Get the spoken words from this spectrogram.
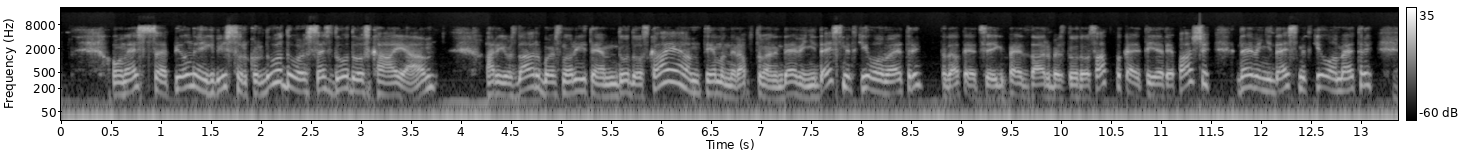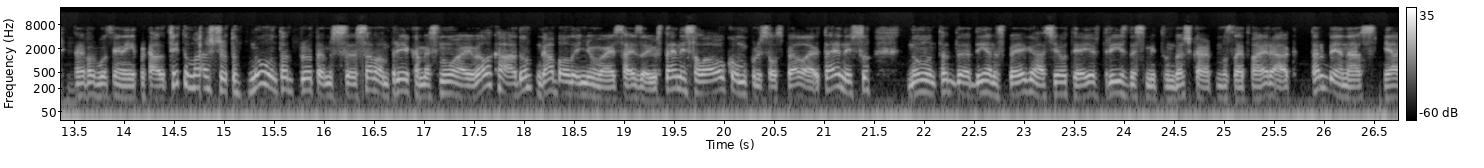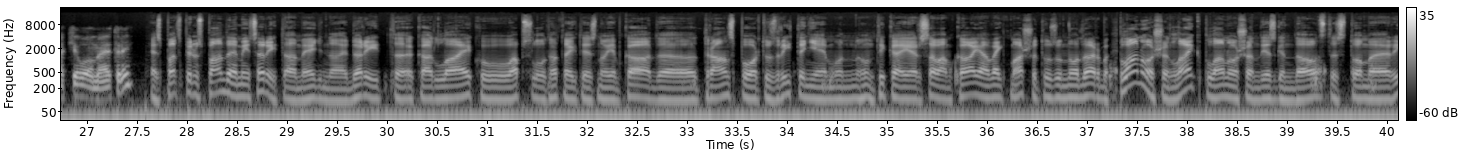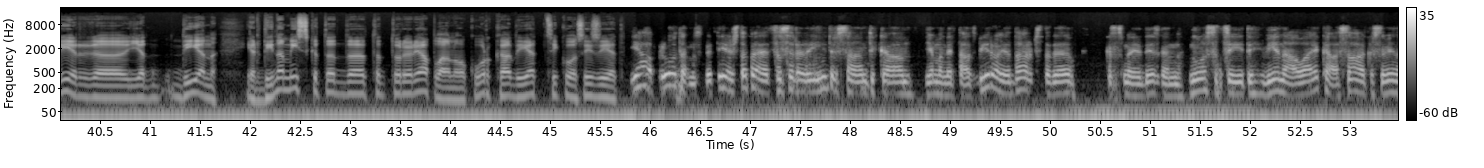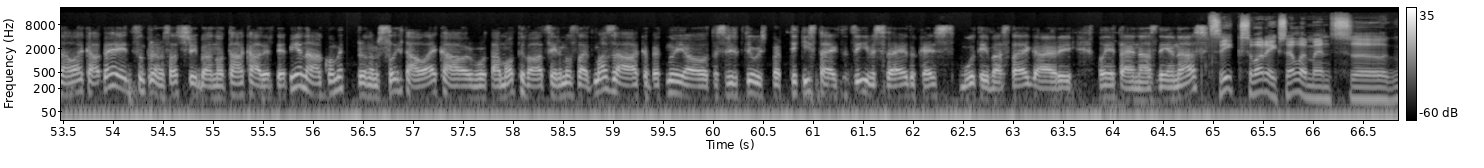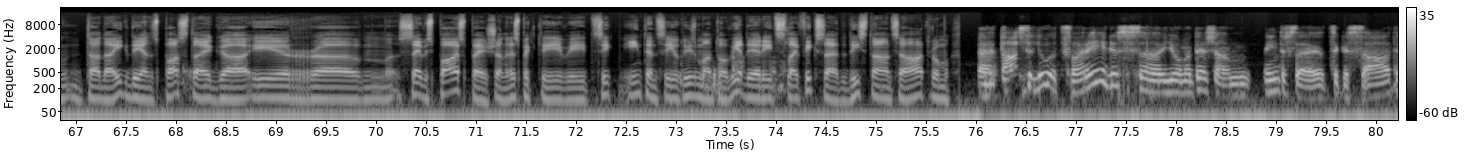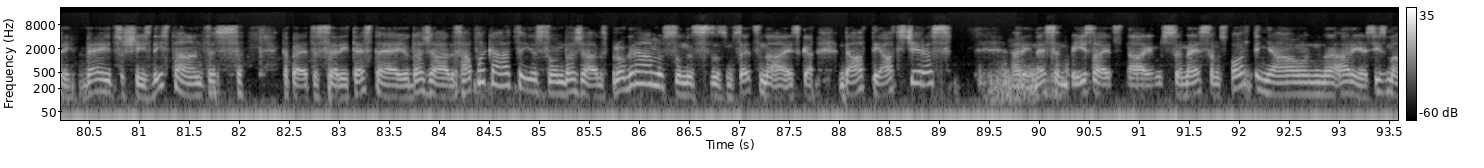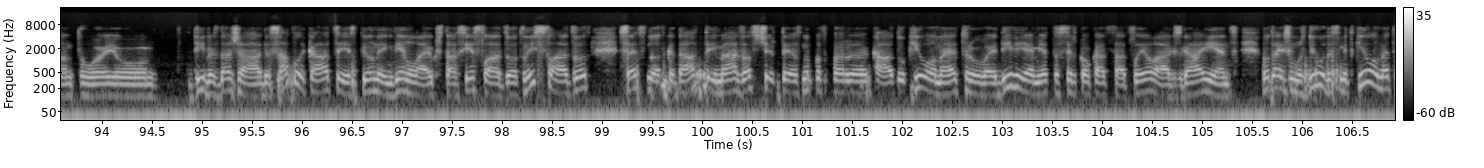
un es eh, pilnīgi visur, kur dodos, es dodos kājām. Arī uz darbu es no rīta rītiem dodos kājām, tie man ir aptuveni 9-10 km. Tad, attiecīgi, pēc darba es dodos atpakaļ, tie ir tie paši 9-10 km. Varbūt vienīgi par kādu citu maršrutu. Nu, un tad, protams, savam priekam es noeju vēl kādu gabaliņu, vai es aizēju uz tenisa laukumu, kur es vēl spēlēju tenisu. Nu, un tad eh, dienas beigās jau tie ir 30 un dažkārt mazliet vairāk darbdienās, jā, kilometri. Es pats pirms pandēmijas arī tā mēģināju darīt eh, kādu laiku, absolūti atteikties no jebkāda transporta uz riteņiem un, un tikai tikai ar savām kājām veikt maršrutu uz un no darba. Plānošana, laika plānošana diezgan daudz. Tas tomēr ir, eh, ja diena ir dinamiska, tad, eh, tad tur ir jāplāno, kur, kad iet, cikos iziet. Jā, protams, bet tieši tāpēc tas ir arī interesanti, ka, ja man ir tāds biroja darbs, tad eh, kas man ir diezgan nosacīti, vienā laikā sākas un vienā laikā beidzas. Un, protams, atšķirībā no tā, kāda ir tie pienākumi. Protams, sliktā laikā varbūt tā motivācija ir mazliet mazāka, bet nu, jau tas ir kļuvis par tik izteiktu dzīvesveidu, ka es būtībā staigāju arī lietainās dienās. Cik svarīgs elements eh, tādā ikdienas pastaigā ir um, sevis pārspēšana, respektīvi, cik intensīvi izmanto viedierīces, lai fiksētu distanci, ātrumu? Eh, tās ir ļoti svarīgas, eh, jo man tiešām interesē, cik ātri veicu šīs distances, tāpēc es arī testēju dažādas aplikācijas un dažādas programmas, un es esmu secinājis, ka dati atšķiras. Arī nesen bija izaicinājums, mēs esam sportiņā, un arī es izmantoju divas dažādas aplikācijas, pilnīgi vienlaikus tās ieslēdzot un izslēdzot, secinot, ka dati mēdz atšķirties nu, pat par kādu kilometru vai diviem, ja tas ir kaut kāds tāds lielāks gājiens. Nu, teiksim, uz 20 km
